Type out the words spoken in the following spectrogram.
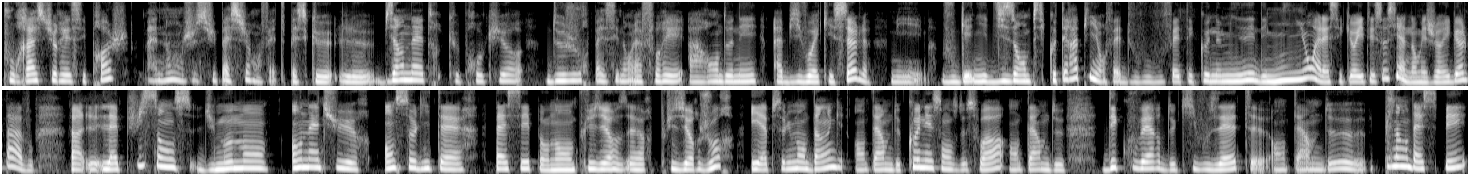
pour rassurer ses proches? Bah non, je suis pas sûre en fait, parce que le bien-être que procure deux jours passés dans la forêt à randonner, à bivouaquer seul, mais vous gagnez dix ans en psychothérapie en fait, vous vous faites économiser des millions à la sécurité sociale. Non mais je rigole pas, vous. La puissance du moment en nature, en solitaire, passé pendant plusieurs heures, plusieurs jours, est absolument dingue en termes de connaissance de soi, en termes de découverte de qui vous êtes, en termes de plein d'aspects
